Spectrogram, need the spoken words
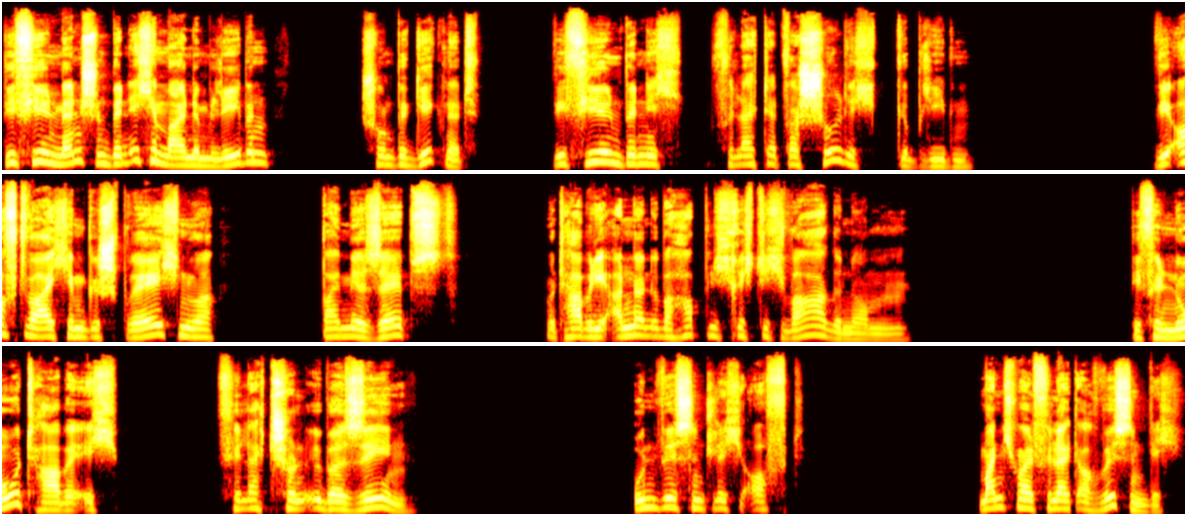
Wie vielen Menschen bin ich in meinem Leben schon begegnet? Wie vielen bin ich vielleicht etwas schuldig geblieben? Wie oft war ich im Gespräch nur bei mir selbst und habe die anderen überhaupt nicht richtig wahrgenommen? Wie viel Not habe ich vielleicht schon übersehen? Unwissentlich oft. Manchmal vielleicht auch wissentlich.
